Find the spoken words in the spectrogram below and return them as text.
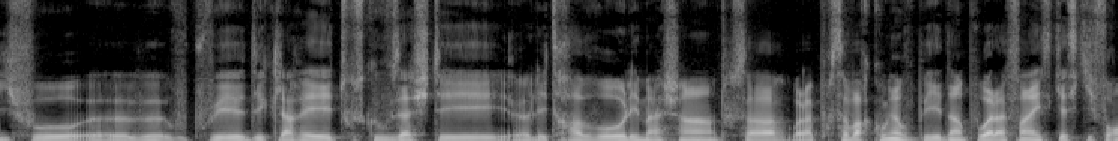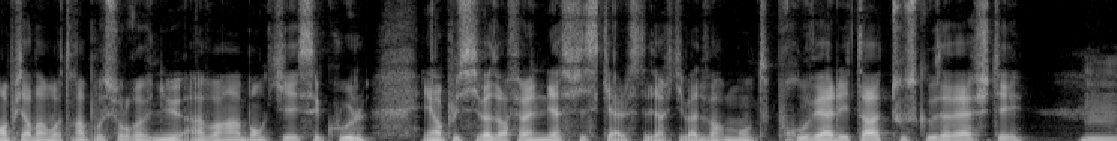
Il faut, euh, vous pouvez déclarer tout ce que vous achetez, euh, les travaux, les machins, tout ça. Voilà, pour savoir combien vous payez d'impôts à la fin et qu'est-ce qu'il faut remplir dans votre impôt sur le revenu. Avoir un banquier, c'est cool. Et en plus, il va devoir faire une liasse fiscale, c'est-à-dire qu'il va devoir mont- prouver à l'État tout ce que vous avez acheté Hmm.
